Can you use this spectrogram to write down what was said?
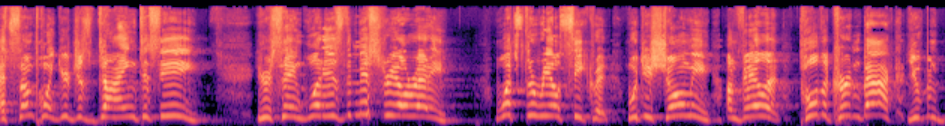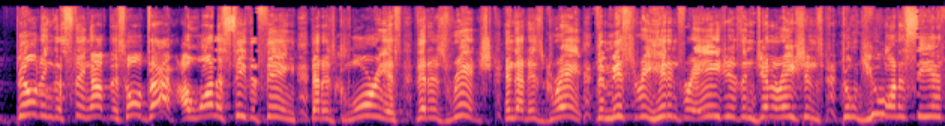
at some point you're just dying to see. You're saying, What is the mystery already? What's the real secret? Would you show me? Unveil it. Pull the curtain back. You've been building this thing up this whole time. I want to see the thing that is glorious, that is rich, and that is great. The mystery hidden for ages and generations. Don't you want to see it?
